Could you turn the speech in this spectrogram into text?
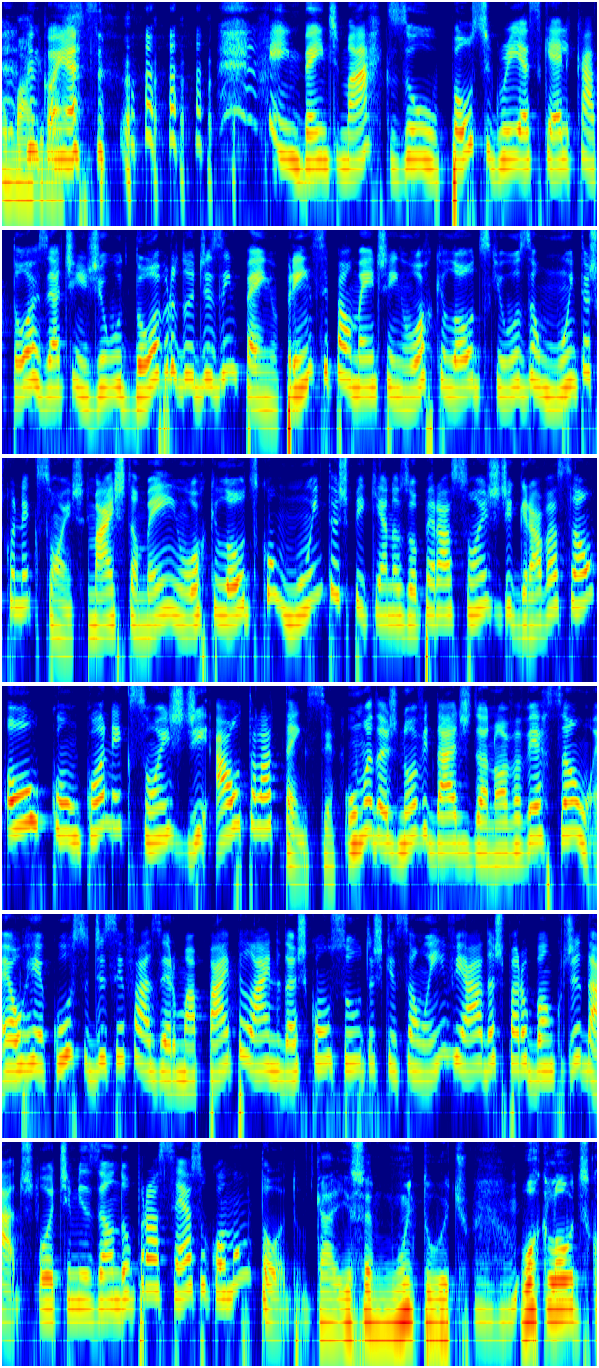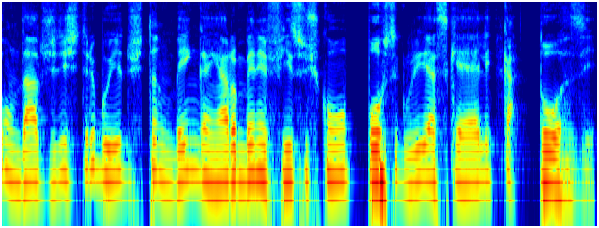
O Magnus. Conhece? em benchmarks, o PostgreSQL 14 atingiu o dobro do desempenho, principalmente em workloads que usam muitas conexões, mas também em workloads com muitas pequenas operações de gravação ou com conexões de alta latência. Uma das novidades da nova versão é o recurso de se fazer uma pipeline das consultas que são enviadas para o banco de dados, otimizando o processo como um todo. Cara, isso é muito útil. Uhum. Workloads com dados distribuídos também ganharam benefícios com o PostgreSQL 14.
